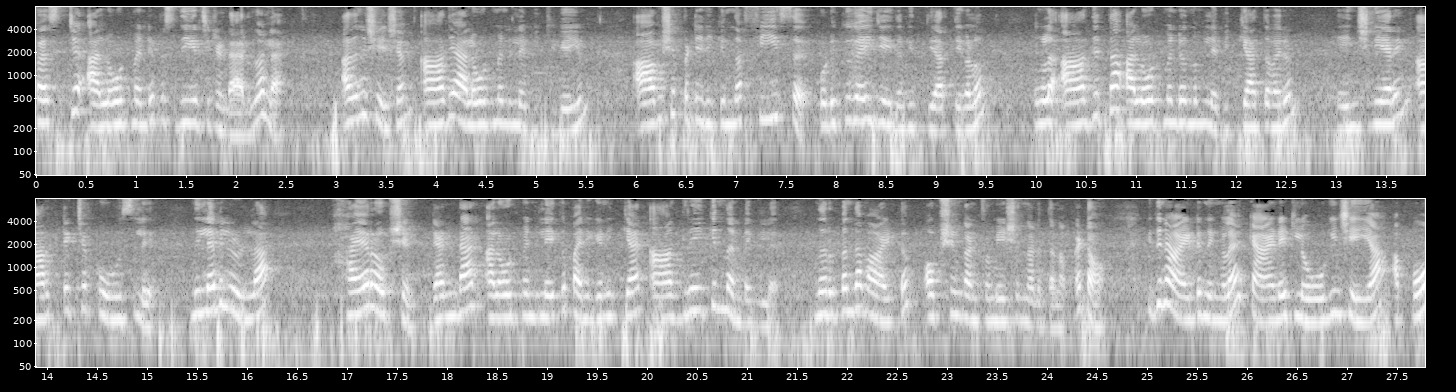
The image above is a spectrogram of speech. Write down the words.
ഫസ്റ്റ് അലോട്ട്മെന്റ് പ്രസിദ്ധീകരിച്ചിട്ടുണ്ടായിരുന്നു അല്ലേ? അതിനുശേഷം ആദ്യ അലോട്ട്മെന്റ് ലഭിക്കുകയും ആവശ്യപ്പെട്ടിരിക്കുന്ന ഫീസ് കൊടുക്കുകയും ചെയ്ത വിദ്യാർത്ഥികളും നിങ്ങൾ ആദ്യത്തെ അലോട്ട്മെന്റ് ഒന്നും ലഭിക്കാത്തവരും എഞ്ചിനീയറിംഗ് ആർക്കിടെക്ചർ കോഴ്സിൽ നിലവിലുള്ള ഹയർ ഓപ്ഷൻ രണ്ടാം അലോട്ട്മെന്റിലേക്ക് പരിഗണിക്കാൻ ആഗ്രഹിക്കുന്നുണ്ടെങ്കിൽ നിർബന്ധമായിട്ടും ഓപ്ഷൻ കൺഫർമേഷൻ നടത്തണം കേട്ടോ. ഇതിനായിട്ട് നിങ്ങൾ കാൻഡിഡേറ്റ് ലോഗിൻ ചെയ്യുക. അപ്പോൾ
